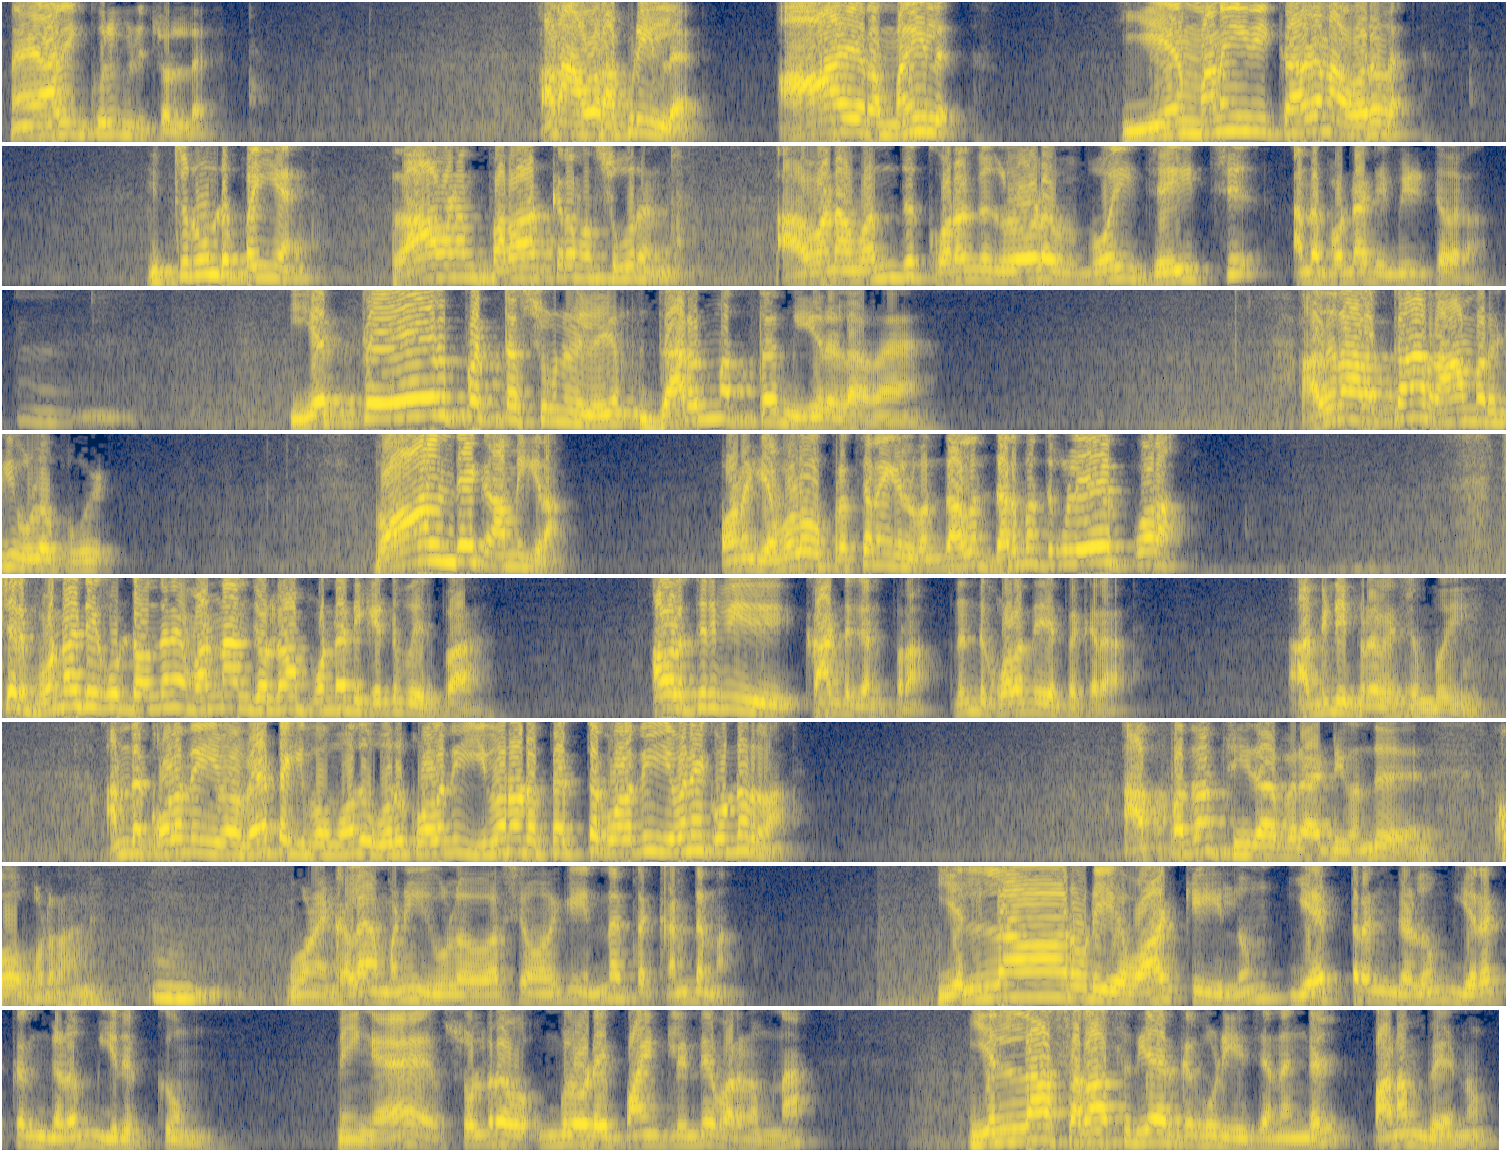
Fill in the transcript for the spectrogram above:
நான் யாரையும் குறிப்பிட்டு சொல்ல ஆனா அவர் அப்படி இல்லை. ஆயிரம் மைல் என் மனைவிக்காக நான் வருவேன். இத்தினூண்டு பையன் ராவணன் பராக்கிரம சூரன் அவனை வந்து குரங்குகளோட போய் ஜெயிச்சு அந்த பொண்டாட்டி மீட்டு வரான். எப்பேற்பட்ட சூழ்நிலையும் தர்மத்தை மீறல அவன். அதனால தான் ராமருக்கு இவ்வளவு புகழ். வாழ்ந்தே காமிக்கிறான். உனக்கு எவ்வளவு பிரச்சனைகள் வந்தாலும் தர்மத்துக்குள்ளேயே போறான். சரி பொண்டாட்டி கூட்டம் வந்தனே வண்ணான்னு சொல்றான் பொண்டாட்டி கெட்டு போயிருப்பா. அவளை திருப்பி காட்டுக்கு அனுப்புறான். ரெண்டு குழந்தைய பெக்கிறா. அக்னி பிரவேசம் போய். அந்த குழந்தை இவன் வேட்டைக்கு போகும்போது ஒரு குழந்தை இவனோட பெத்த குழந்தை இவனே கொண்டுடுறான் அப்பதான் சீதா பிராட்டி வந்து கோவப்படுறாங்க. உன்னை கல்யாணம் பண்ணி இவ்வளவு வருஷம் வரைக்கும் என்னத்தை கண்டனா? எல்லாருடைய வாழ்க்கையிலும் ஏற்றங்களும் இறக்கங்களும் இருக்கும். நீங்க சொல்ற உங்களுடைய பாயிண்ட்ல இருந்தே வரணும்னா எல்லா சராசரியா இருக்கக்கூடிய ஜனங்கள் பணம் வேணும்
